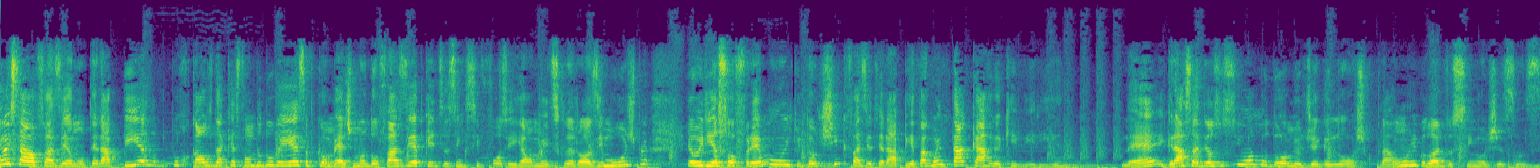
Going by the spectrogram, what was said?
eu estava fazendo terapia por causa da questão da doença, porque o médico mandou fazer, porque disse assim que se fosse realmente esclerose múltipla, eu iria sofrer muito. Então eu tinha que fazer terapia para aguentar a carga que viria. Né? E graças a Deus o Senhor mudou meu diagnóstico para honra e glória do Senhor Jesus.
